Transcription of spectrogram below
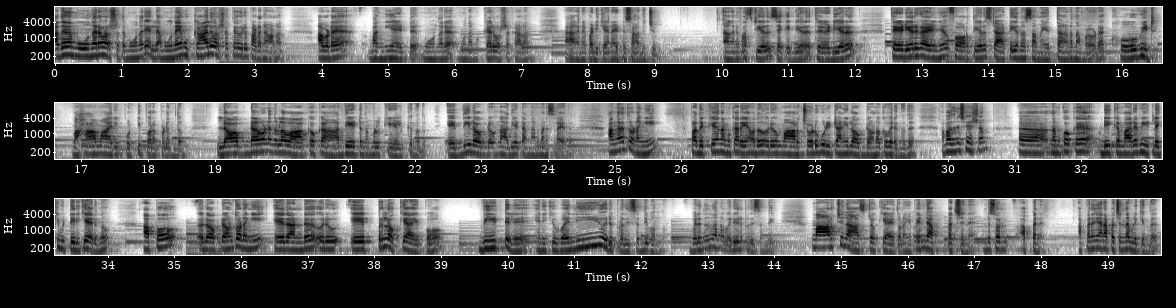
അത് മൂന്നര വർഷത്തെ മൂന്നര അല്ല മൂന്നേ മുക്കാൽ വർഷത്തെ ഒരു പഠനമാണ്. അവിടെ ഭംഗിയായിട്ട് മൂന്നര മൂന്നേ മുക്കാൽ വർഷക്കാലം അങ്ങനെ പഠിക്കാനായിട്ട് സാധിച്ചു. അങ്ങനെ first year second year third year third year കഴിഞ്ഞ് ഫോർത്ത് ഇയർ സ്റ്റാർട്ട് ചെയ്യുന്ന സമയത്താണ് നമ്മളിവിടെ കോവിഡ് മഹാമാരി പൊട്ടിപ്പുറപ്പെടുന്നതും ലോക്ക്ഡൗൺ എന്നുള്ള വാക്കൊക്കെ ആദ്യമായിട്ട് നമ്മൾ കേൾക്കുന്നതും. എന്ത് ഈ ലോക്ക്ഡൗൺ ആദ്യമായിട്ട് അന്നാണ് മനസ്സിലായത്? അങ്ങനെ തുടങ്ങി. പതുക്കെ നമുക്കറിയാം അത് ഒരു മാർച്ചോട് കൂടിയിട്ടാണ് ഈ ലോക്ക്ഡൗൺ ഒക്കെ വരുന്നത്. അപ്പോൾ അതിനുശേഷം നമുക്കൊക്കെ ഡീക്കന്മാരെ വീട്ടിലേക്ക് വിട്ടിരിക്കുകയായിരുന്നു. അപ്പോൾ ലോക്ക്ഡൗൺ തുടങ്ങി. ഏതാണ്ട് ഒരു ഏപ്രിലൊക്കെ ആയപ്പോൾ വീട്ടിൽ എനിക്ക് വലിയൊരു പ്രതിസന്ധി വന്നു. വലുതെന്ന് പറഞ്ഞാൽ വലിയൊരു പ്രതിസന്ധി. മാർച്ച് ലാസ്റ്റൊക്കെ ആയി തുടങ്ങിയപ്പോൾ എന്റെ അപ്പച്ചന് എന്റെ സ്വ അപ്പന് അപ്പനെ ഞാൻ അപ്പച്ചനെന്നാണ് വിളിക്കുന്നത്?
